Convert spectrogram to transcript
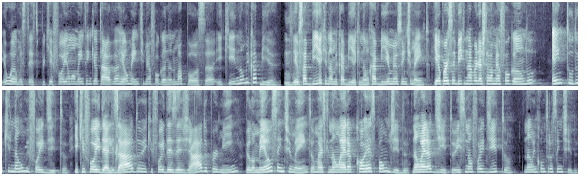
eu amo esse texto, porque foi um momento em que eu tava realmente me afogando numa poça e que não me cabia. Eu sabia que não me cabia, que não cabia o meu sentimento. E eu percebi que, na verdade, estava me afogando em tudo que não me foi dito. E que foi idealizado e que foi desejado por mim, pelo meu sentimento, mas que não era correspondido, não era dito. E se não foi dito, não encontrou sentido.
